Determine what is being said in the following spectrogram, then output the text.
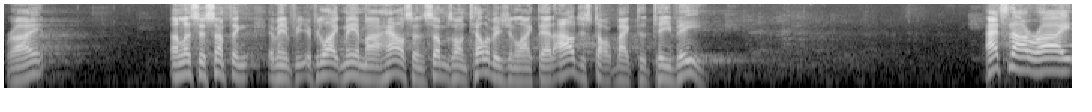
right? Unless there's something, I mean, if you're like me in my house and something's on television like that, I'll just talk back to the TV. That's not right.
